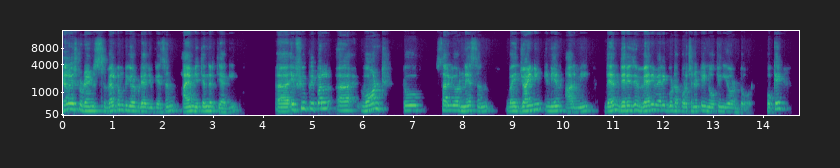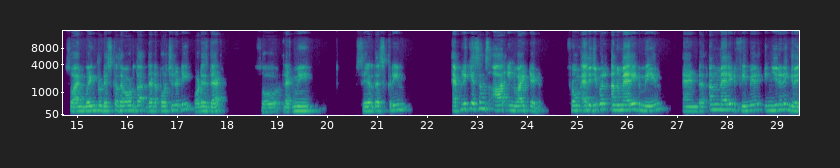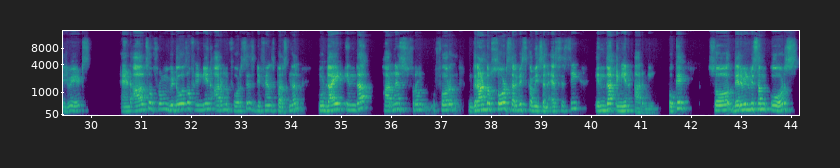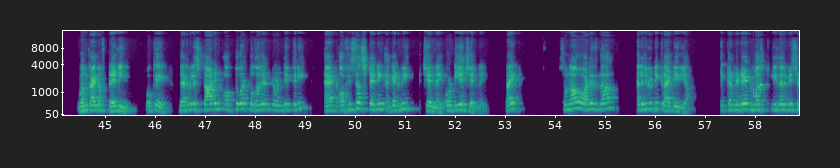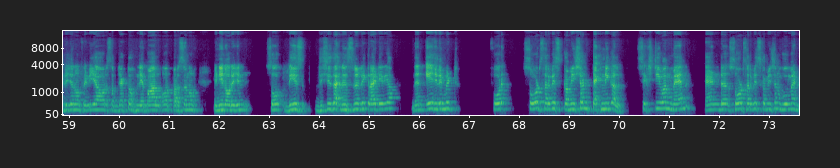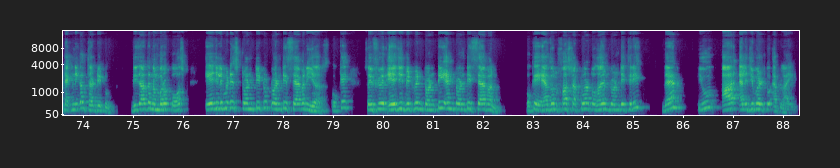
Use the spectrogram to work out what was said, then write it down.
Hello students, welcome to YourPedia Education. I am Jitendra Tyagi. Uh, if you people uh, want to serve your nation by joining Indian Army, then there is a very, very good opportunity knocking your door. Okay, so I am going to discuss about the, that opportunity. What is that? So let me share the screen. Applications are invited from eligible unmarried male and unmarried female engineering graduates and also from widows of Indian Armed Forces defense personnel who died in the harness from for grant of short service commission SSC in the Indian Army. Okay, so there will be some course, one kind of training. Okay, that will start in October 2023 at Officers Training Academy, Chennai, or OTA Chennai, right? So now what is the eligibility criteria? A candidate must either be citizen of India or subject of Nepal or person of Indian origin. So these this is the nationality criteria. Then age limit for short service commission technical 61 men and uh, short service commission women technical 32. These are the number of posts. Age limit is 20 to 27 years. Okay. So if your age is between 20 and 27, okay, as on 1st October 2023, then you are eligible to apply.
